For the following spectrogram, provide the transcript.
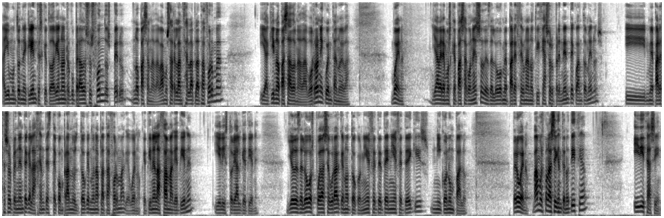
Hay un montón de clientes que todavía no han recuperado sus fondos, pero no pasa nada. Vamos a relanzar la plataforma y aquí no ha pasado nada. Borrón y cuenta nueva. Bueno, ya veremos qué pasa con eso. Desde luego me parece una noticia sorprendente, cuanto menos. Y me parece sorprendente que la gente esté comprando el token de una plataforma que, bueno, que tiene la fama que tiene y el historial que tiene. Yo, desde luego, os puedo asegurar que no toco ni FTT ni FTX ni con un palo. Pero bueno, vamos con la siguiente noticia. Y dice así,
